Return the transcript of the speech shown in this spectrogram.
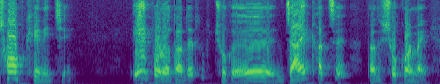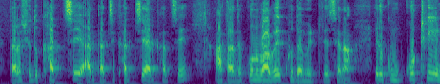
সব খেয়ে নিচ্ছে। এরপরও তাদের যাই খাচ্ছে, তাদের শকর নাই। তারা শুধু খাচ্ছে আর খাচ্ছে খাচ্ছে আর খাচ্ছে, আর তাদের কোনোভাবে ক্ষুধা মিটতেছে না। এরকম কঠিন,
